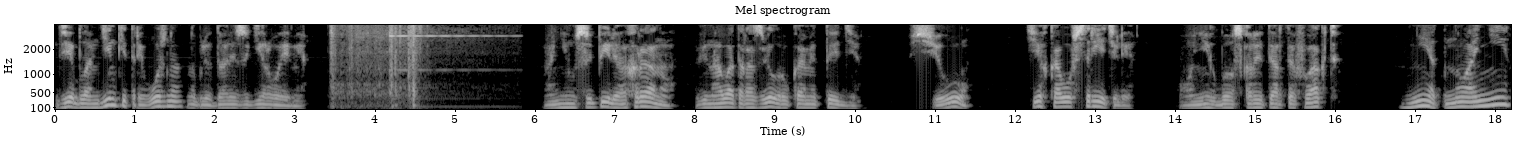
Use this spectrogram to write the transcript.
Две блондинки тревожно наблюдали за героями. Они усыпили охрану, виновато развел руками Тедди. Всю? Тех, кого встретили. У них был скрытый артефакт? Нет, но они...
